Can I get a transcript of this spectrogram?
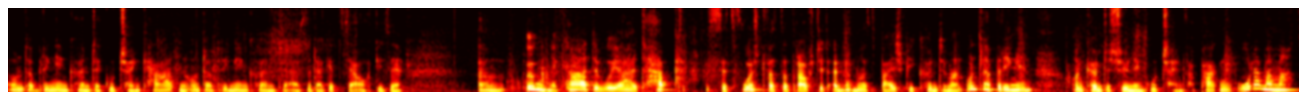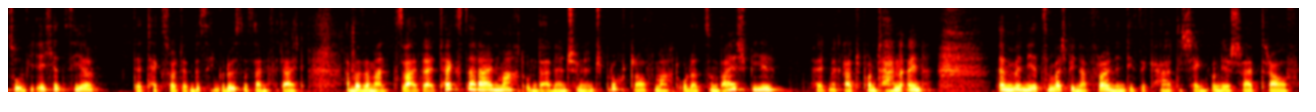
unterbringen könnte, Gutscheinkarten unterbringen könnte. Also da gibt es ja auch diese ähm, irgendeine Karte, wo ihr halt habt, ist jetzt wurscht, was da drauf steht, einfach nur als Beispiel könnte man unterbringen und könnte schön den Gutschein verpacken. Oder man macht so wie ich jetzt hier, der Text sollte ein bisschen größer sein vielleicht. Aber wenn man zwei, drei Texte reinmacht und dann einen schönen Spruch drauf macht oder zum Beispiel, fällt mir gerade spontan ein, ähm, wenn ihr zum Beispiel einer Freundin diese Karte schenkt und ihr schreibt drauf,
